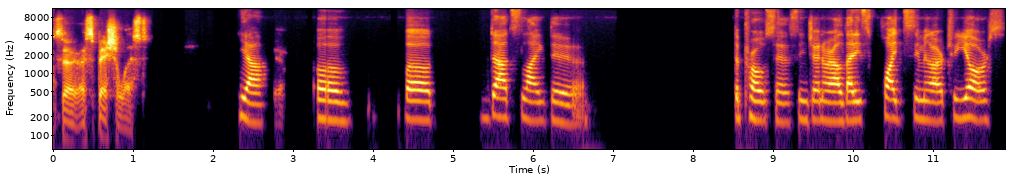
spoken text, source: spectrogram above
so a specialist. Yeah. Yeah. Um, but that's like the the process in general that is quite similar to yours.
